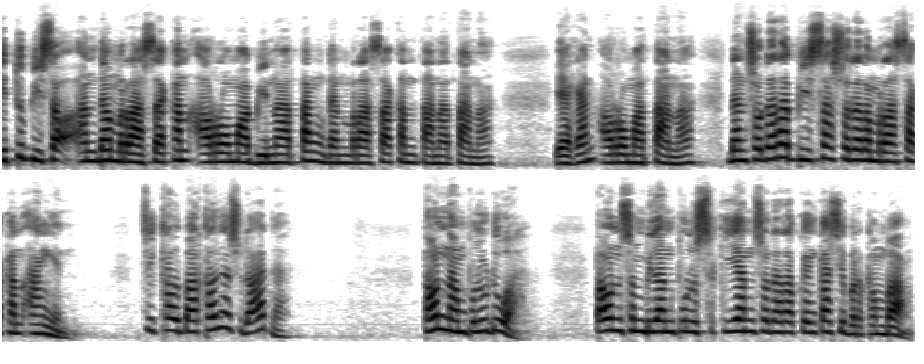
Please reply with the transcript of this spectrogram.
itu bisa Anda merasakan aroma binatang dan merasakan tanah-tanah, ya kan, aroma tanah. Dan saudara bisa saudara merasakan angin. Cikal bakalnya sudah ada. Tahun 62, tahun 90 sekian saudaraku yang kasih berkembang.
